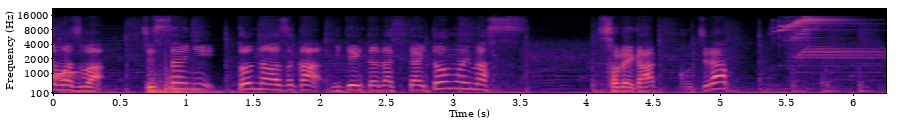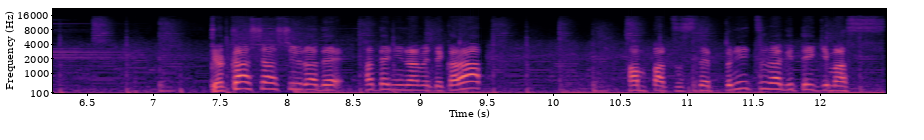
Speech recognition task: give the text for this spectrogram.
でまずは実際にどんな技か見ていただきたいと思います。それがこちら。逆足足裏で縦に舐めてから反発ステップにつなげていきます。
